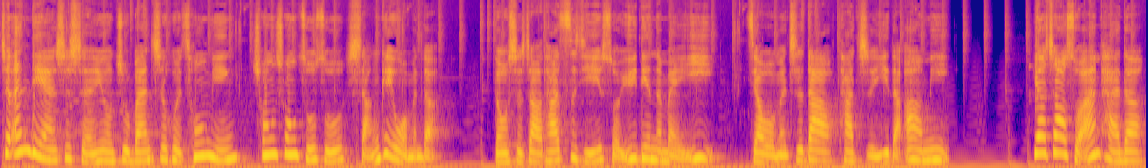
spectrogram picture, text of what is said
这恩典是神用诸般智慧聪明，充充足足赏给我们的，都是照他自己所预定的美意，叫我们知道他旨意的奥秘，要照所安排的，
